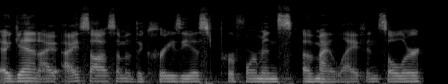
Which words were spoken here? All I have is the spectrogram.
again I, I, saw some of the craziest performance of my life in solar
